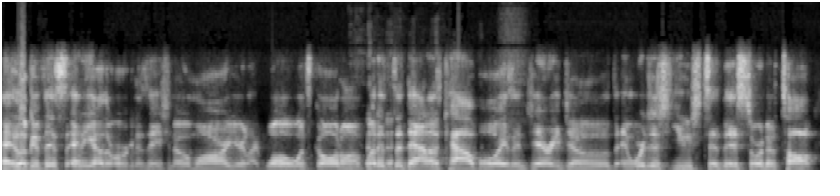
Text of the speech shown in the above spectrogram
Hey, look, if this any other organization, Omar, you're like, whoa, what's going on? But it's the Dallas Cowboys and Jerry Jones, and we're just used to this sort of talk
